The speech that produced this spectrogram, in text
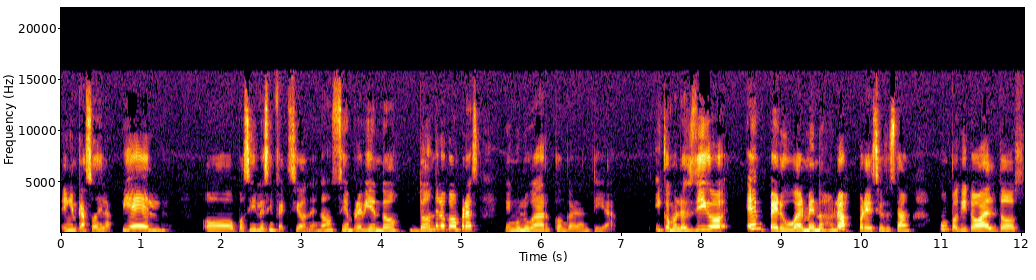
en el caso de la piel o posibles infecciones, ¿no? Siempre viendo dónde lo compras en un lugar con garantía. Y como les digo, en Perú al menos los precios están un poquito altos,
